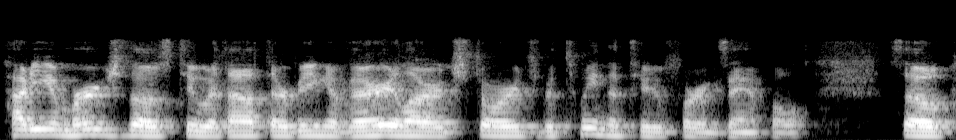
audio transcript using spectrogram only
how do you merge those two without there being a very large storage between the two, for example? So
